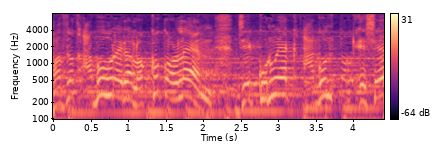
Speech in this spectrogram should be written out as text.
হজরত আবু হুরাইরা লক্ষ্য করলেন যে কোনো এক আগন্তুক এসে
